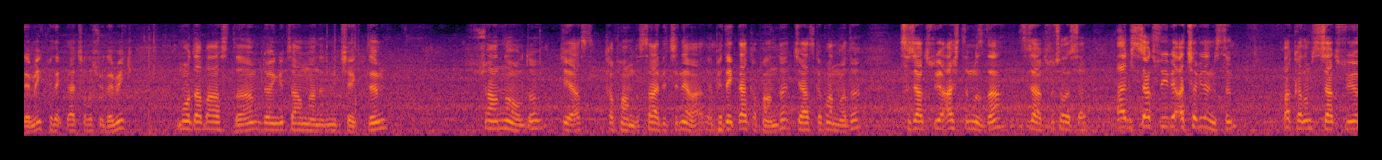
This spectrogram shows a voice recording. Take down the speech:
demek. Petekler çalışıyor demek. Moda bastım. Döngü tamamlandığını çektim. Şu an ne oldu? Cihaz kapandı. Sadece ne var? Petekler kapandı. Cihaz kapanmadı. Sıcak suyu açtığımızda sıcak su çalışacak. Abi sıcak suyu bir açabilir misin? Bakalım sıcak suyu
